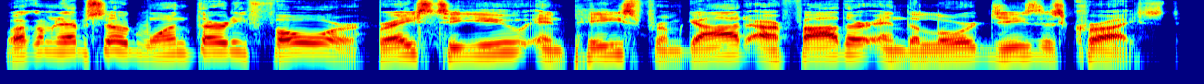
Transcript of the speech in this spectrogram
Welcome to episode 134. Grace to you and peace from God our Father and the Lord Jesus Christ.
